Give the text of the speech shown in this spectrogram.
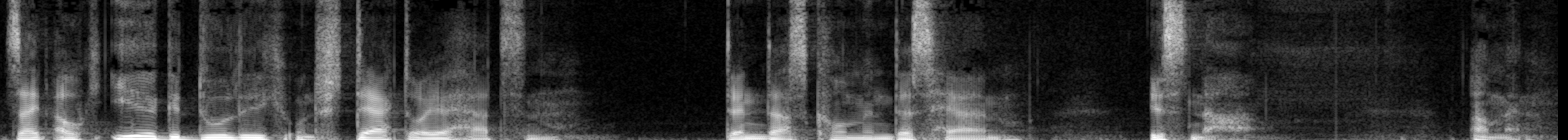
Seid auch ihr geduldig und stärkt euer Herzen, denn das Kommen des Herrn ist nah. Amen.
